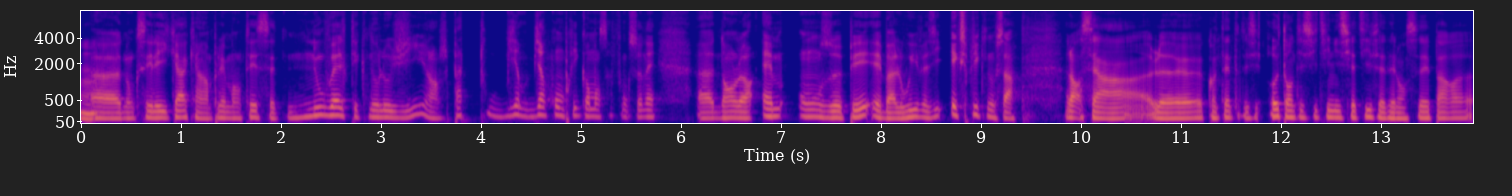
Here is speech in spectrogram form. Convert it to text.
Mmh. donc, c'est Leica qui a implémenté cette nouvelle technologie. Alors, j'ai pas tout bien, bien compris comment ça fonctionnait dans leur M11P. Et eh ben, Louis, vas-y, explique-nous ça. Alors, c'est un, le Content Authenticity Initiative, ça a été lancé par, euh,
